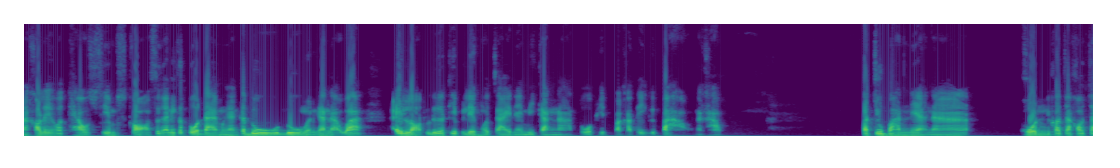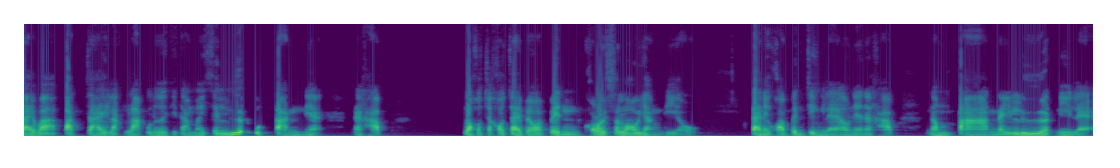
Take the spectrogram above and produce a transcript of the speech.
นะเขาเรียกว่าแคลเซียมสกอร์ซึ่งอันนี้ก็ตรวจได้เหมือนกันก็ดูดูเหมือนกันแหละว่าไอ้หลอดเลือดที่ไปเลี้ยงหัวใจเนี่ยมีการหนาตัวผิดปกติหรือเปล่านะครับ ปัจจุบันเนี่ยนะคนก็จะเข้าใจว่าปัจจัยหลักๆ เลยที่ทำให้เส้นเลือดอุดตันเนี่ยนะครับ เราก็จะเข้าใจไปว่าเป็นคอเลสเตอรอลอย่างเดียว แต่ในความเป็นจริงแล้วเนี่ยนะครับ น้ำตาลในเลือดนี่แหละ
